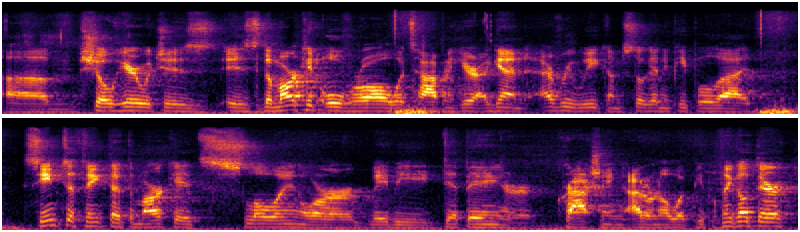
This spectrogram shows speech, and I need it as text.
um, show here, which is is the market overall. What's happening here? Again, every week I'm still getting people that seem to think that the market's slowing or maybe dipping or crashing. I don't know what people think out there.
